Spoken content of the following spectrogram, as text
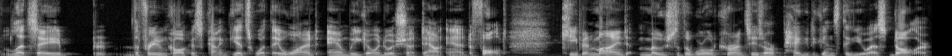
let's say the Freedom Caucus kind of gets what they want and we go into a shutdown and a default. Keep in mind, most of the world currencies are pegged against the US dollar.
